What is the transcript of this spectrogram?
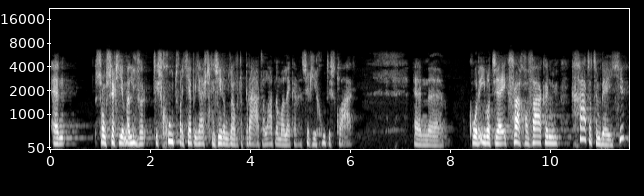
En soms zeg je maar liever, het is goed, want je hebt er juist geen zin om erover te praten. Laat nou maar lekker. Zeg je, goed is klaar. En uh, ik hoorde iemand die zei, ik vraag al vaker nu, gaat het een beetje?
